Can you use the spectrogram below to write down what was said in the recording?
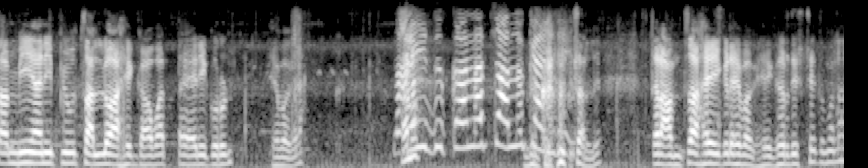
आता मी आणि पिऊ चाललो आहे गावात तयारी करून. हे बघा. दुकानात चाललं. तर आमचं आहे इकडे हे बघा हे घर दिसते तुम्हाला.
